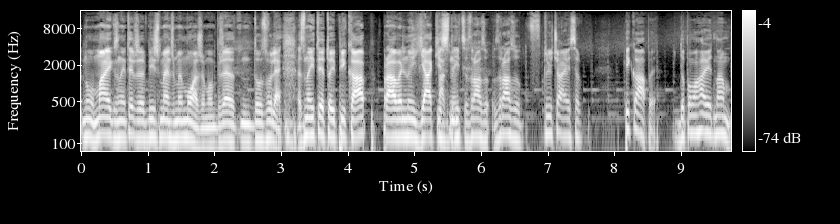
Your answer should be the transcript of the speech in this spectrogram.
ну Mavic знайти вже більш-менш ми можемо, вже дозволяє. Знайти той пікап правильний, Так, якісний. дивіться, зразу, зразу включаюся. Пікапи допомагають нам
